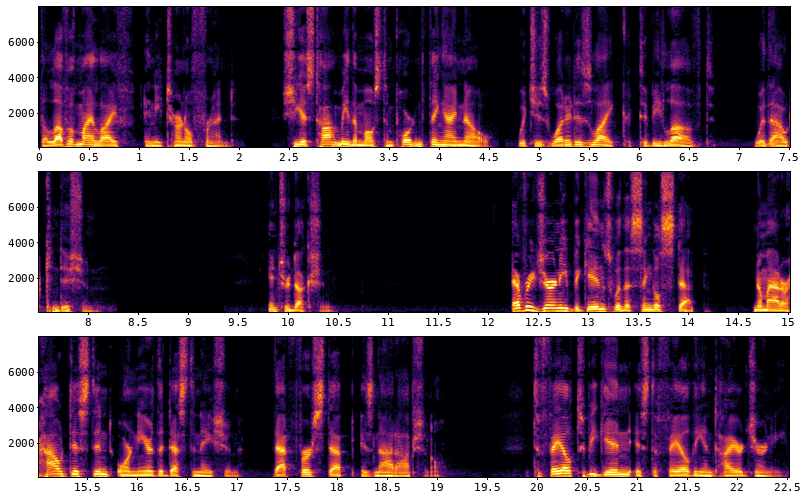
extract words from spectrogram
the love of my life and eternal friend. She has taught me the most important thing I know, which is what it is like to be loved without condition. Introduction Every journey begins with a single step. No matter how distant or near the destination, that first step is not optional. To fail to begin is to fail the entire journey.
